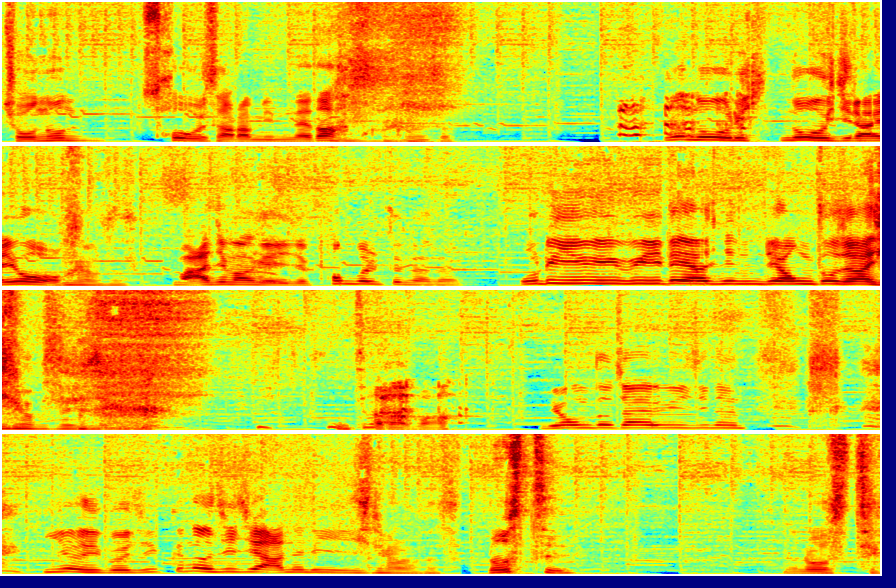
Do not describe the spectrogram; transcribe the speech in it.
저는 서울 사람입니다. 그러면서 너 노리 노지라요. 그러면서 마지막에 이제 펌블 뜨면은 우리 위대하신 명도자 이러면서 이제 진짜라 봐. 명도자의 의지는 이어 이거지 끊어지지 않으리 이러면서 로스트. 로스트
